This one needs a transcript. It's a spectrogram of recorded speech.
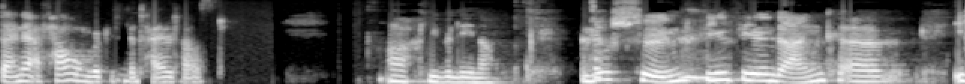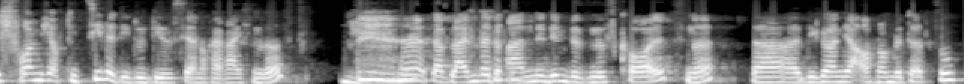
deine Erfahrungen wirklich geteilt hast. Ach, liebe Lena, so schön. Vielen, vielen Dank. Äh, ich freue mich auf die Ziele, die du dieses Jahr noch erreichen wirst. Da bleiben wir dran in den Business Calls. Ne? Da, die gehören ja auch noch mit dazu.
